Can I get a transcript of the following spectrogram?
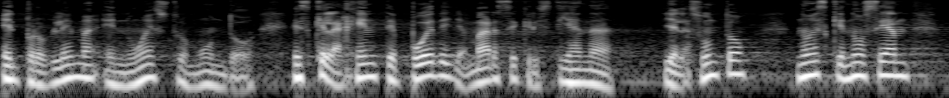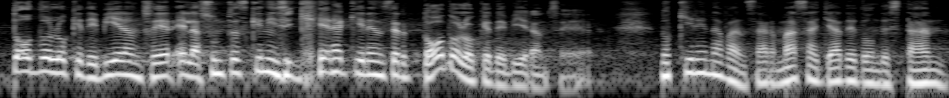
El problema en nuestro mundo es que la gente puede llamarse cristiana y el asunto no es que no sean todo lo que debieran ser, el asunto es que ni siquiera quieren ser todo lo que debieran ser. No quieren avanzar más allá de donde están.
